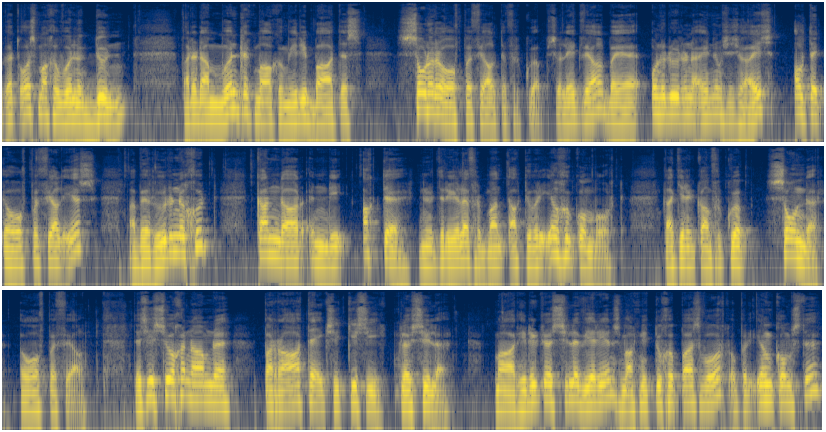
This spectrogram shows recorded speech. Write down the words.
wat ons maar gewoonlik doen, wat dit dan moontlik maak om hierdie bates sonder 'n hofbevel te verkoop. So let wel, by 'n onroerende eiendom soos jou huis, altyd 'n hofbevel eers, maar by roerende goed kan daar in die akte, die notariële verband akte ooreengekom word dat jy dit kan verkoop sonder 'n hofbevel. Dis die sogenaamde parate eksekusie klousule. Maar hierdie klousule weer eens mag nie toegepas word op ooreenkomste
